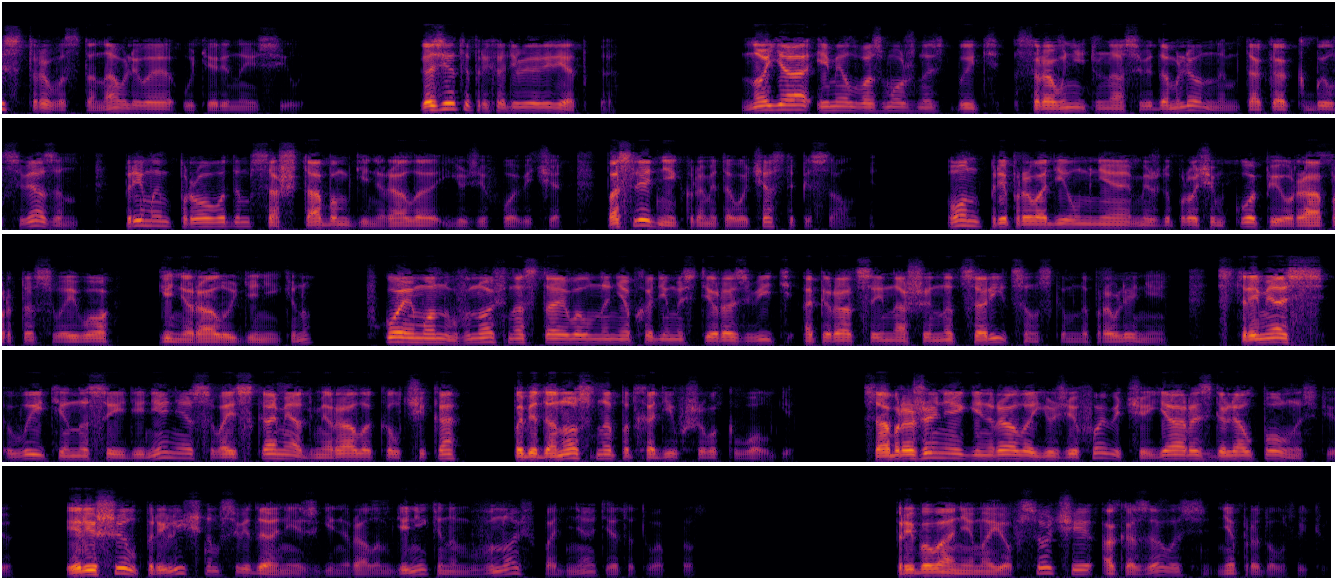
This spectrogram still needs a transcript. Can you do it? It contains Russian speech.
быстро восстанавливая утерянные силы. Газеты приходили редко, но я имел возможность быть сравнительно осведомленным, так как был связан прямым проводом со штабом генерала Юзефовича. Последний, кроме того, часто писал мне. Он припроводил мне, между прочим, копию рапорта своего генералу Деникину, в коем он вновь настаивал на необходимости развить операции наши на Царицынском направлении, стремясь выйти на соединение с войсками адмирала Колчака, победоносно подходившего к Волге. Соображения генерала Юзефовича я разделял полностью и решил при личном свидании с генералом Деникиным вновь поднять этот вопрос. Пребывание мое в Сочи оказалось непродолжительным.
